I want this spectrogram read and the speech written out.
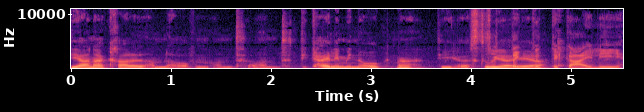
Diana Krall am Laufen und, und die Kylie Minogue, ne? die hörst du so ja eher. Die Kylie,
